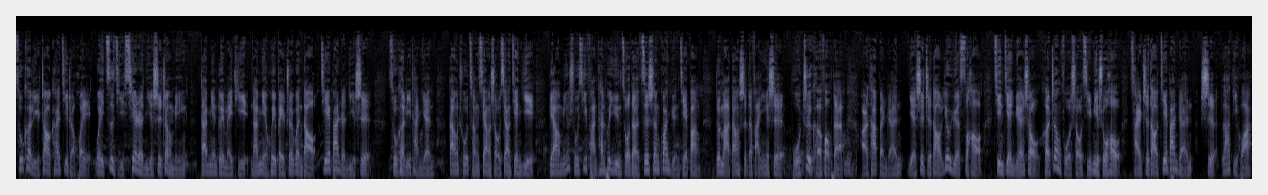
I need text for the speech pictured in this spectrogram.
苏克里召开记者会，为自己卸任一事证明，但面对媒体，难免会被追问到接班人一事。苏克里坦言，当初曾向首相建议两名熟悉反贪会运作的资深官员接棒，敦马当时的反应是不置可否的，而他本人也是直到六月四号觐见元首和政府首席秘书后，才知道接班人是拉蒂花。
